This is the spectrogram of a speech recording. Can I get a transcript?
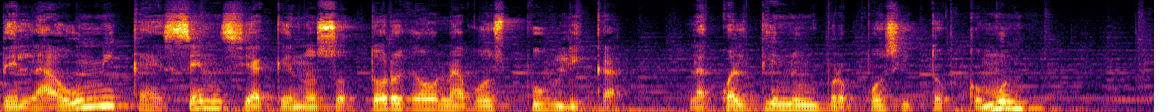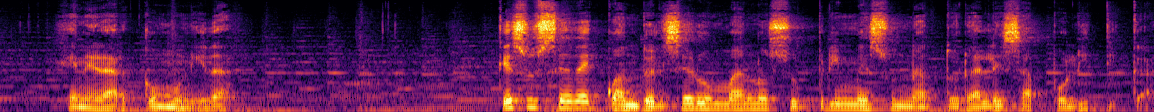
de la única esencia que nos otorga una voz pública, la cual tiene un propósito común, generar comunidad. ¿Qué sucede cuando el ser humano suprime su naturaleza política?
